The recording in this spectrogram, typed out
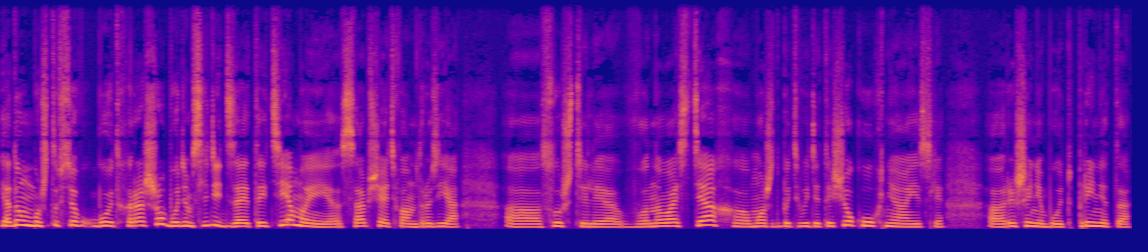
Я думаю, что все будет хорошо. Будем следить за этой темой, сообщать вам, друзья, э, слушатели, в новостях. Может быть, выйдет еще кухня, если э, решение будет принято.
